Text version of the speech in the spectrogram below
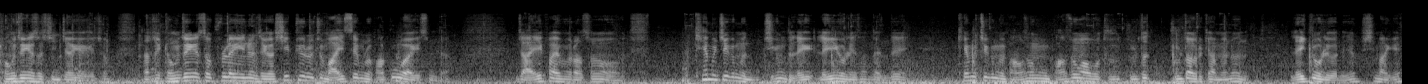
경쟁에서 진지하게 하겠죠. 나중에 경쟁에서 플레이는 제가 CPU를 좀 i7으로 바꾸고 가야겠습니다. 이제 i5라서 캠을 찍으면 지금도 레, 레이 올린 상태인데 캠을 찍으면 방송 방송하고 둘다 둘 다 그렇게 하면은 렉이 올리거든요 심하게.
